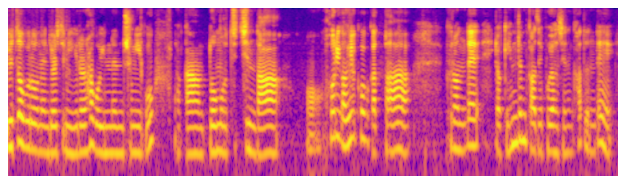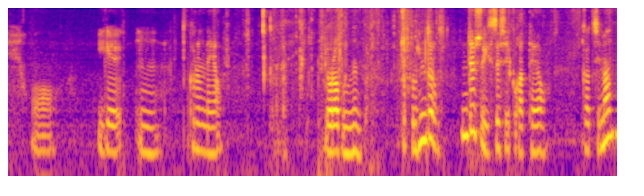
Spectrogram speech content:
일적으로는 열심히 일을 하고 있는 중이고 약간 너무 지친다 어, 허리가 휠 것 같다 그런데 이렇게 힘듦까지 보여지는 카드인데 어, 이게 음, 그렇네요. 여러분은 조금 힘들어 힘들 수 있으실 것 같아요. 그렇지만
